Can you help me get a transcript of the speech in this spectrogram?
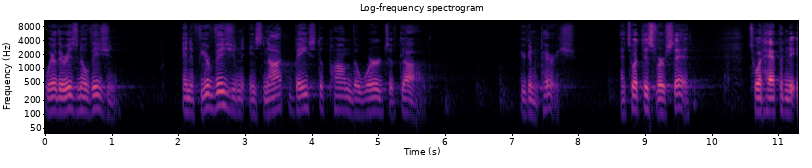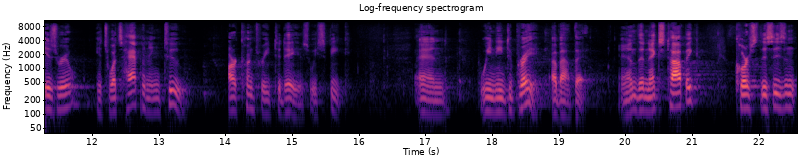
where there is no vision, and if your vision is not based upon the words of God, you're going to perish. That's what this verse said. It's what happened to Israel. It's what's happening to our country today as we speak. And we need to pray about that. And the next topic, of course, this isn't,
